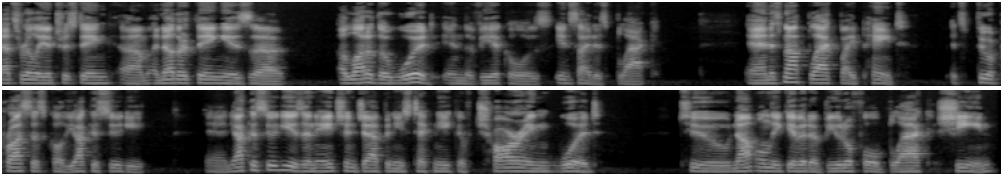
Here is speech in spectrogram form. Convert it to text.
That's really interesting. Um, another thing is uh, a lot of the wood in the vehicle is inside is black, and it's not black by paint. It's through a process called yakusugi, and yakusugi is an ancient Japanese technique of charring wood to not only give it a beautiful black sheen,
